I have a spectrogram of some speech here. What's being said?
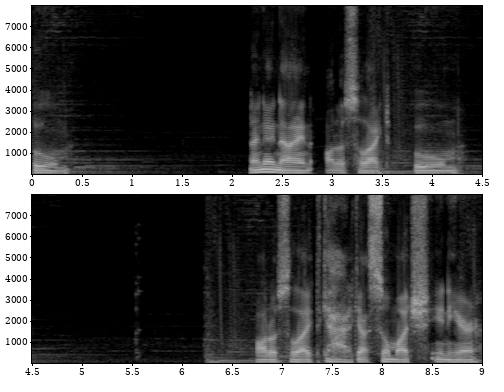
boom. 999, auto select, boom. Auto select. God, I got so much in here.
